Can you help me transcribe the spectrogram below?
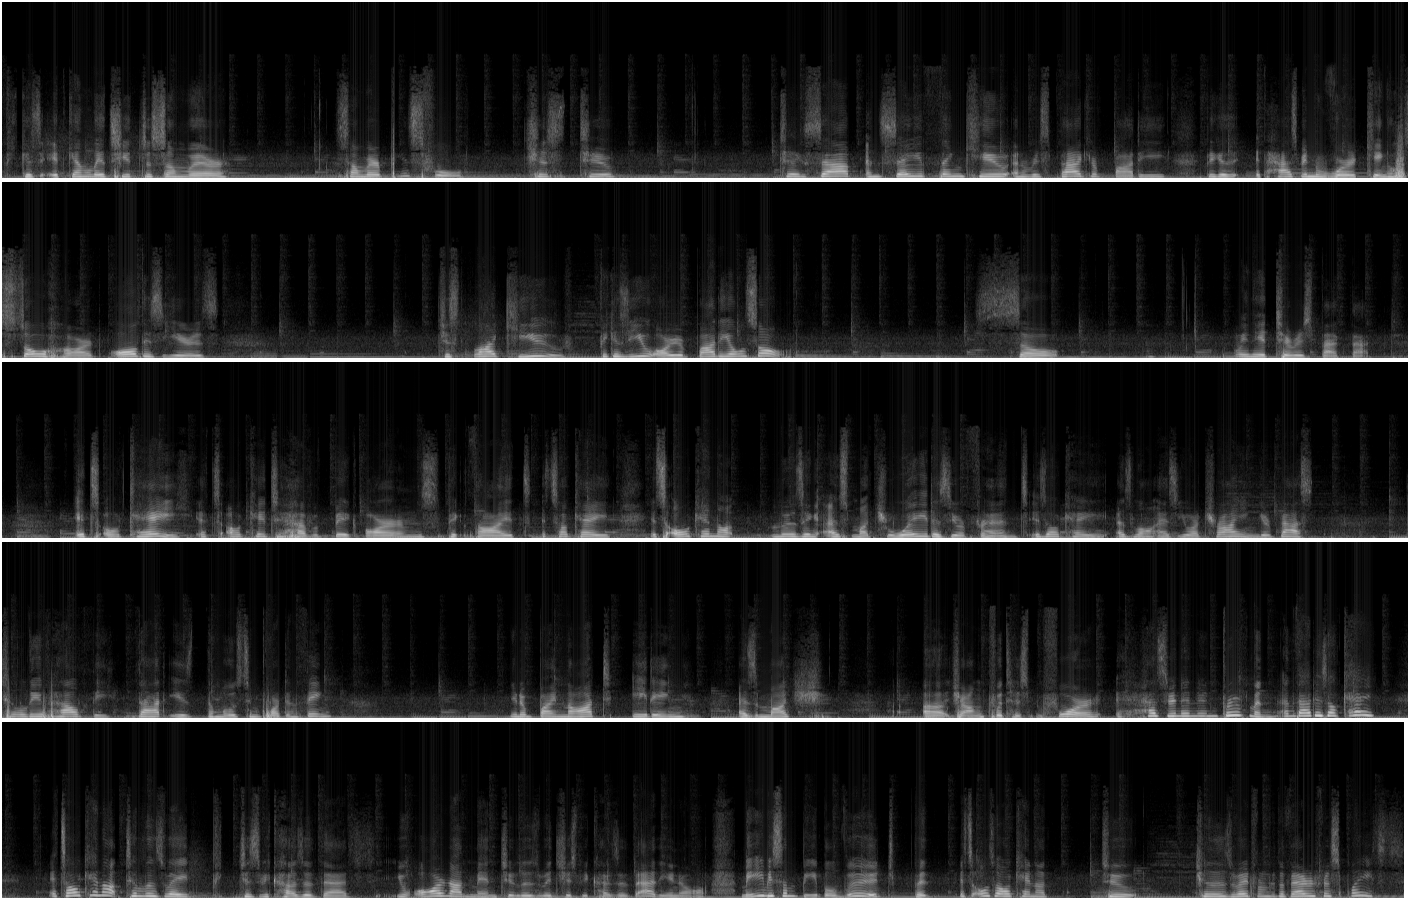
Because it can lead you to somewhere somewhere peaceful. Just to to accept and say thank you and respect your body because it has been working so hard all these years just like you because you are your body also. So we need to respect that. It's okay. It's okay to have big arms big thighs. It's okay. It's okay not losing as much weight as your friends is okay as long as you are trying your best to live healthy. That is the most important thing. You know, by not eating as much uh, junk food as before, it has been an improvement, and that is okay. It's okay not to lose weight just because of that. You are not meant to lose weight just because of that, you know. Maybe some people would, but it's also okay not to choose weight from the very first place.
